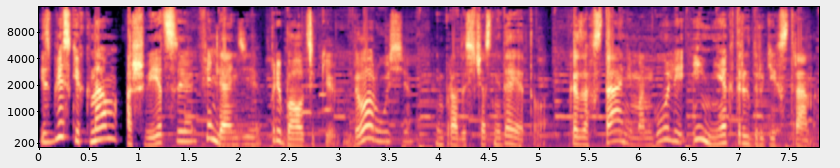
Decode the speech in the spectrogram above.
Из близких к нам – о Швеции, Финляндии, Прибалтике, Беларуси, им, правда, сейчас не до этого, Казахстане, Монголии и некоторых других странах.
